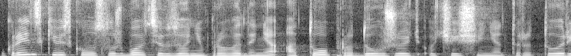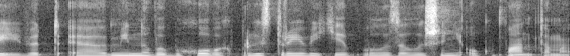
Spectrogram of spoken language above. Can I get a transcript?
Українські військовослужбовці в зоні проведення АТО продовжують очищення території від е, мінно-вибухових пристроїв, які були залишені окупантами.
